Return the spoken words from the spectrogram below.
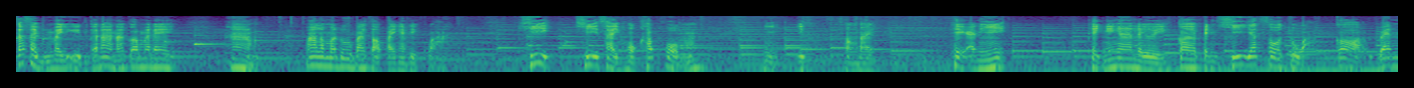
จะใส่เป็นใบอื่นก็ได้นะก็ไม่ได้ห้าม มาเรามาดูใบต่อไปกันดีกว่าขี้ขี้ใส่หกครับผมนี่อีกสองใบ เทคอันนี้ เทคง่าย ๆเลย ก็เป็นขี้ยัดโซจั่วก็แว่น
